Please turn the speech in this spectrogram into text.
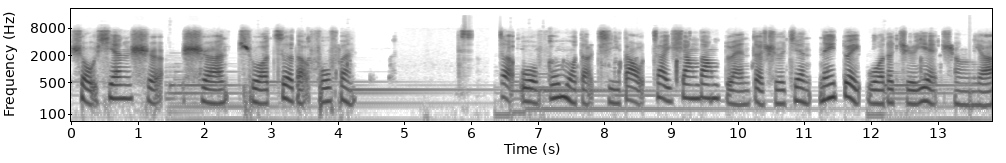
首先是神所赐的福分。这我父母的祈祷，在相当短的时间内对我的职业生涯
